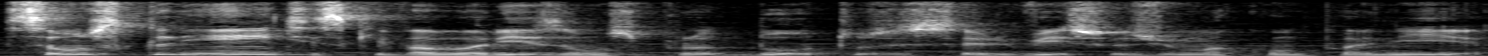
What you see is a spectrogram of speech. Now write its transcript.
São os clientes que valorizam os produtos e serviços de uma companhia.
